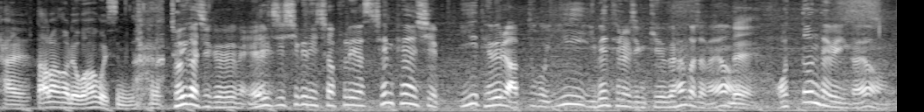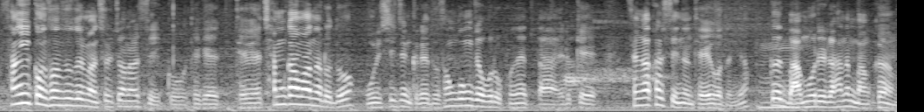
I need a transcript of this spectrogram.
잘 따라가려고 하고 있습니다. 저희가 지금 LG 시그니처 플레이어스 챔피언십 이 대회를 앞두고 이 이벤트를 지금 기획을 한 거잖아요. 네. 어떤 대회인가요? 상위권 선수들만 출전할 수 있고 되게 대회 참가만으로도 올 시즌 그래도 성공적으로 보냈다 이렇게 생각할 수 있는 대회거든요. 끝 음. 마무리를 하는 만큼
